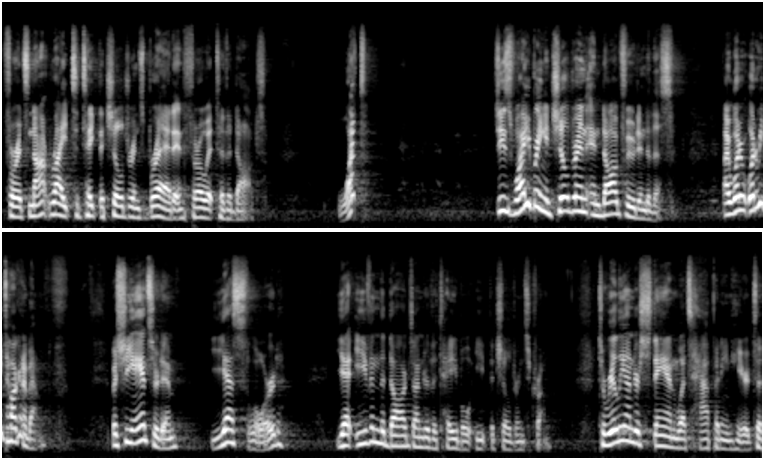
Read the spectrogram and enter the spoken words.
for it's not right to take the children's bread and throw it to the dogs. What? Jesus, why are you bringing children and dog food into this? Like, what, are, what are we talking about? But she answered him, Yes, Lord. Yet even the dogs under the table eat the children's crumb. to really understand what's happening here, to,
